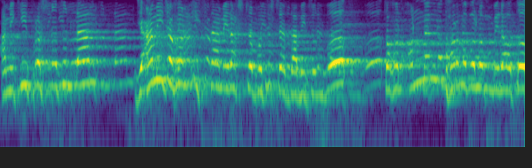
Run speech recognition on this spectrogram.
আমি কি প্রশ্ন তুললাম? যে আমি যখন ইসলামী রাষ্ট্র প্রতিষ্ঠার দাবি তুলব, তখন অন্যান্য ধর্মাবলম্বীরাও তো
